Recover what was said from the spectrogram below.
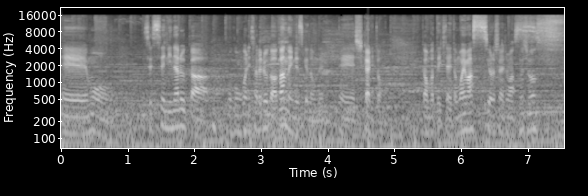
えーもう接戦になるか、ボコボコにされるかわかんないんですけどもね、えーしっかりと頑張っていきたいと思います。よろしくお願いします。お願いします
